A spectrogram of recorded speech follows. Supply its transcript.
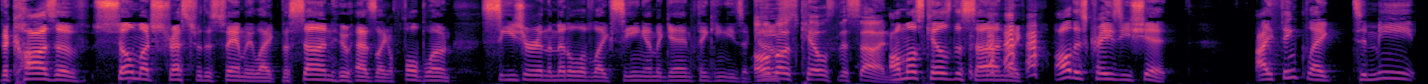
the cause of so much stress for this family like the son who has like a full-blown seizure in the middle of like seeing him again thinking he's a ghost Almost kills the son. almost kills the son, like all this crazy shit. I think, like to me,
